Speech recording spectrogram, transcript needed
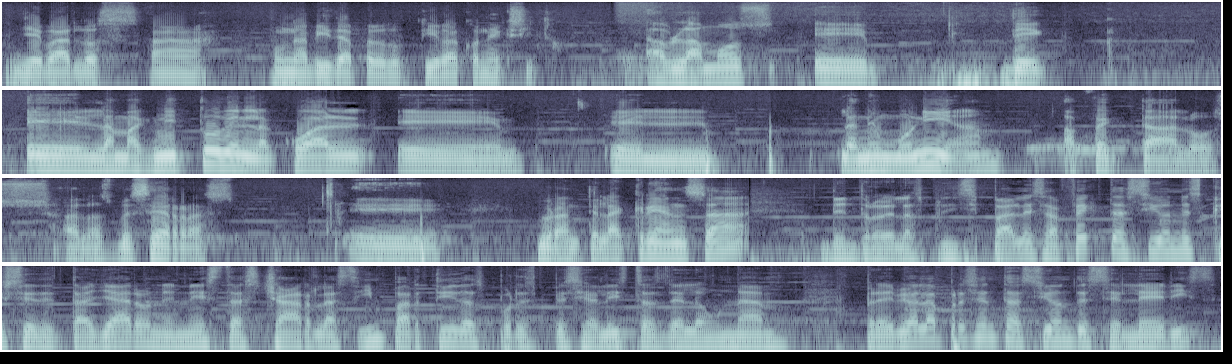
llevarlos a una vida productiva con éxito. Hablamos eh, de eh, la magnitud en la cual eh, la neumonía afecta a, los, a las becerras durante la crianza. Dentro de las principales afectaciones que se detallaron en estas charlas impartidas por especialistas de la UNAM previo a la presentación de Celeris,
